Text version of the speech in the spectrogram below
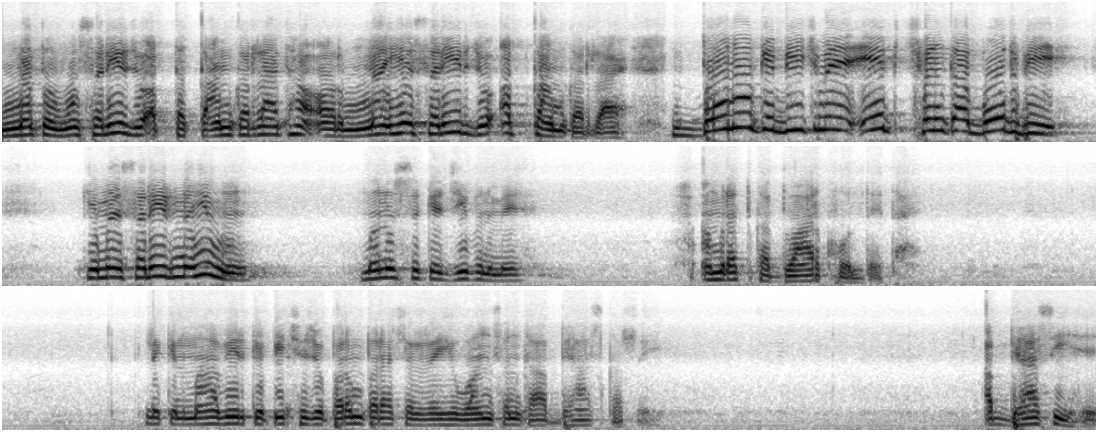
न तो वो शरीर जो अब तक काम कर रहा था और न ये शरीर जो अब काम कर रहा है। दोनों के बीच में एक क्षण का बोध भी कि मैं शरीर नहीं हूँ, मनुष्य के जीवन में अमृत का द्वार खोल देता है। लेकिन महावीर के पीछे जो परंपरा चल रही है, वो अनशन का अभ्यास कर रही अभ्यासी है,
